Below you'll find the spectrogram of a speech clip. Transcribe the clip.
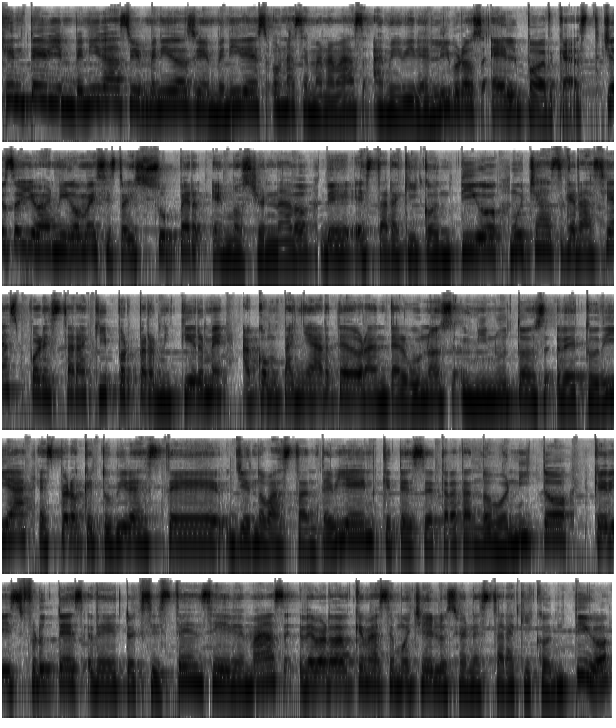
gente? Bienvenidas, bienvenidos, bienvenides una semana más a Mi Vida en Libros, el podcast. Yo soy Giovanni Gómez y estoy súper emocionado de estar aquí contigo. Muchas gracias por estar aquí, por permitirme acompañarte durante algunos minutos de tu día. Espero que tu vida esté yendo bastante bien, que te esté tratando bonito, que disfrutes de tu existencia y demás. De verdad que me hace mucha ilusión estar aquí contigo.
